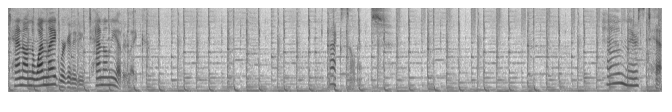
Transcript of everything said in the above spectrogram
10 on the one leg, we're gonna do 10 on the other leg. Excellent. And there's 10.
